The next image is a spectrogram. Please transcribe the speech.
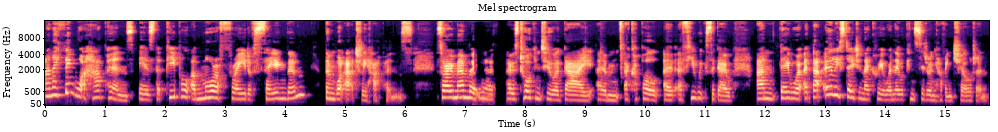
And I think what happens is that people are more afraid of saying them than what actually happens. So I remember, you know, I was talking to a guy, um, a couple, a, a, few weeks ago, and they were at that early stage in their career when they were considering having children,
